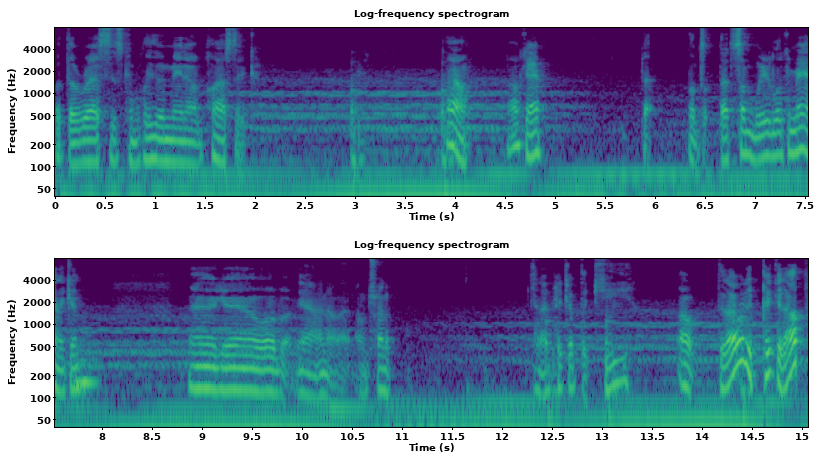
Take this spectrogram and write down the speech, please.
but the rest is completely made out of plastic. Oh, okay. That, that's, that's some weird looking mannequin. Mannequin, yeah, I know that. I'm trying to. Can I pick up the key? Oh, did I already pick it up?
